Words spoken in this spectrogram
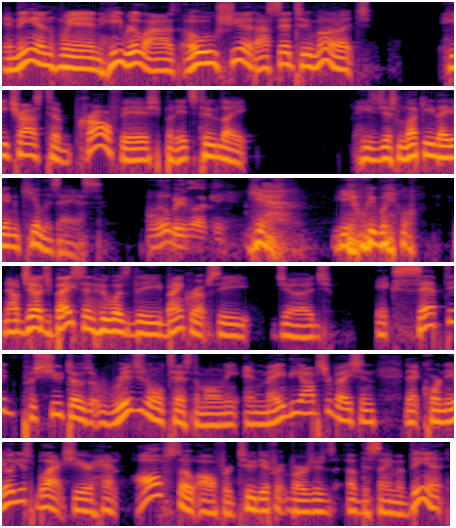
And then when he realized, oh shit, I said too much, he tries to crawfish, but it's too late. He's just lucky they didn't kill his ass. We'll be lucky. Yeah. Yeah, we will. Now, Judge Bason, who was the bankruptcy judge, accepted Pasciuto's original testimony and made the observation that Cornelius Blackshear had also offered two different versions of the same event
